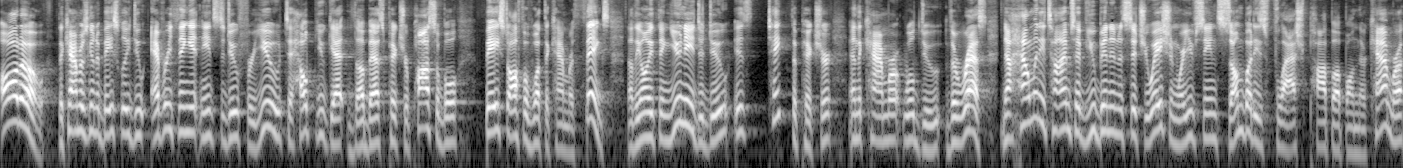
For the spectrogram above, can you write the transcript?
auto. The camera is going to basically do everything it needs to do for you to help you get the best picture possible based off of what the camera thinks. Now, the only thing you need to do is take the picture and the camera will do the rest. Now, how many times have you been in a situation where you've seen somebody's flash pop up on their camera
